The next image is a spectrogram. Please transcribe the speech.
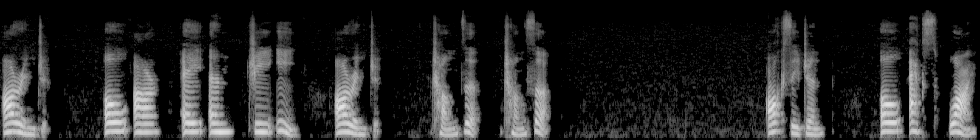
，Orange，O R A N G E，Orange，橙子，橙色，Oxygen，O X Y。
